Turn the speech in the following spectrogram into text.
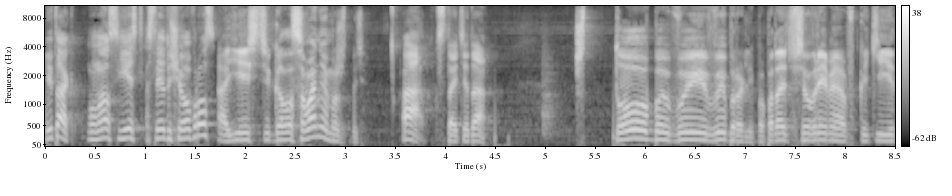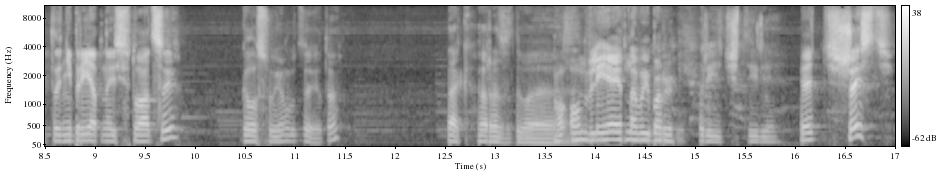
Итак, у нас есть следующий вопрос. А есть голосование, может быть? А, кстати, да. Что бы вы выбрали? Попадать все время в какие-то неприятные ситуации? Голосуем вот за это. Так, раз, два, Он влияет на выборы. три, четыре, пять, шесть.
